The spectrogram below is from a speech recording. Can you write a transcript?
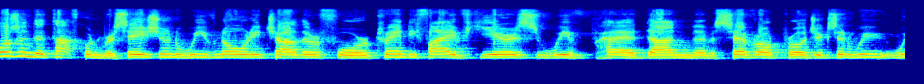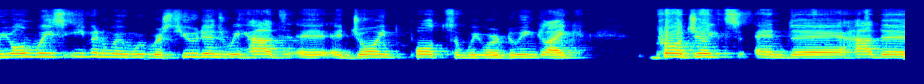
wasn't a tough conversation. We've known each other for 25 years. We've uh, done uh, several projects, and we we always, even when we were students, we had a, a joint pot. We were doing like projects and uh, had a,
